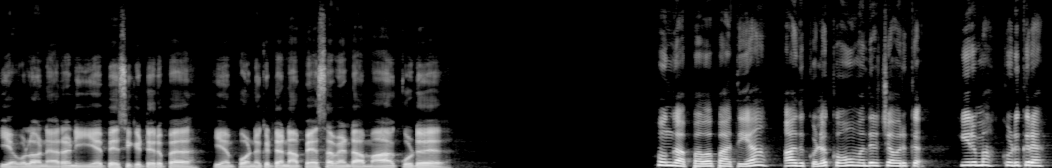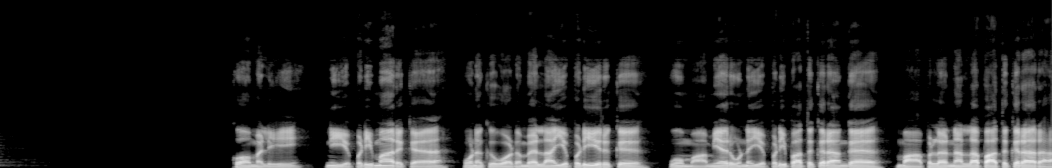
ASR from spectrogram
எவ்வளோ நேரம் நீயே பேசிக்கிட்டு இருப்ப? என் பொண்ணுக்கிட்ட நான் பேச வேண்டாமா? கொடு. உங்க அப்பாவை பாத்தியா? அதுக்குள்ள கோவம் வந்துருச்சு அவருக்கு. இருமா கொடுக்குறேன். கோமலி நீ எப்படிம்மா இருக்க? உனக்கு உடம்பெல்லாம் எப்படி இருக்கு? உன் மாமியார் உன்னை எப்படி பார்த்துக்கறாங்க மாப்பிள்ளை நல்லா பார்த்துக்கறாரா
